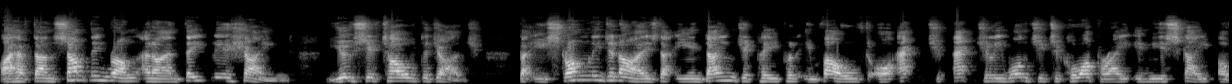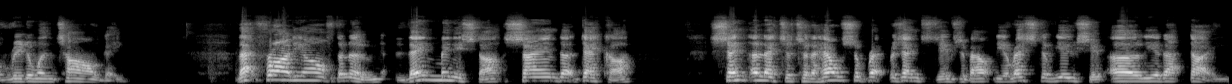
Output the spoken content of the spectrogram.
I have done something wrong and I am deeply ashamed, Yusuf told the judge, but he strongly denies that he endangered people involved or act actually wanted to cooperate in the escape of Ridwan Taghi. That Friday afternoon, then Minister Sander Dekker sent a letter to the House of Representatives about the arrest of Yusuf earlier that day.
